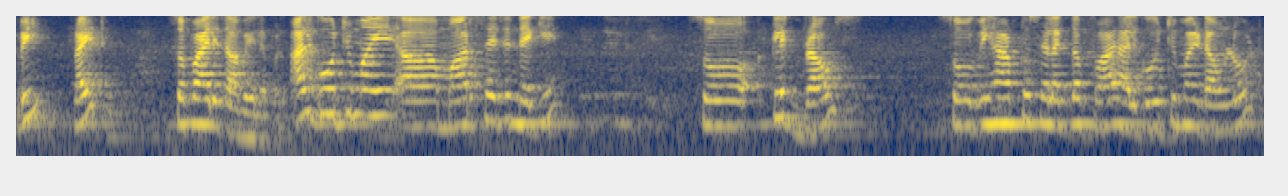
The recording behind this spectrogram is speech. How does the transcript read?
Re, right? So file is available. I'll go to my uh, Mars agent again. So click browse. So we have to select the file. I'll go to my download.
